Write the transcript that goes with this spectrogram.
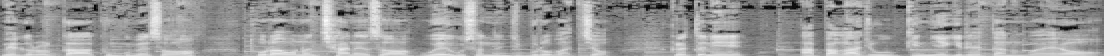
왜 그럴까 궁금해서 돌아오는 차 안에서 왜 웃었는지 물어봤죠. 그랬더니 아빠가 아주 웃긴 얘기를 했다는 거예요.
